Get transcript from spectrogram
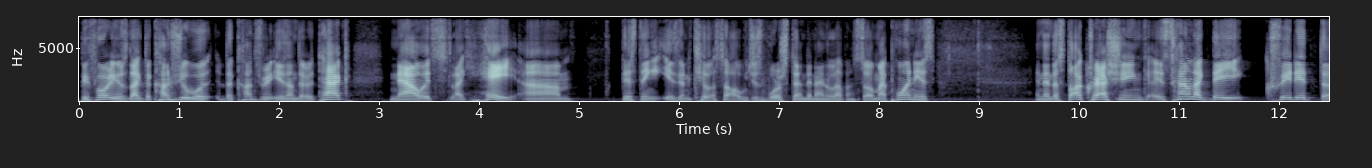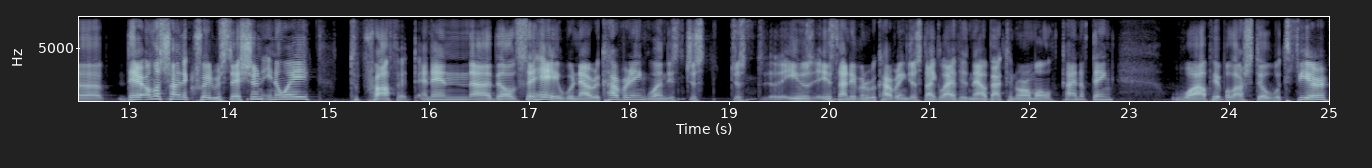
before it was like the country was the country is under attack. Now it's like, hey, um, this thing is gonna kill us all, which is worse than the 9/11. So my point is, and then the stock crashing. It's kind of like they created the. They're almost trying to create recession in a way to profit, and then uh, they'll say, "Hey, we're now recovering." When it's just just uh, it was, it's not even recovering. Just like life is now back to normal, kind of thing. While people are still with fear,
